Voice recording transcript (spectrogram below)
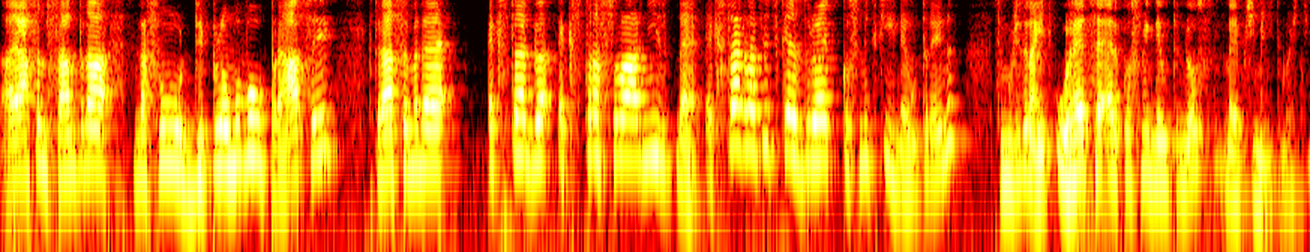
A já jsem sám teda na svou diplomovou práci, která se jmenuje extra, extrasolární, ne, extragalaktické zdroje kosmických neutrin, si můžete najít UHCR Cosmic Neutrinos, mé příjmení to ještě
